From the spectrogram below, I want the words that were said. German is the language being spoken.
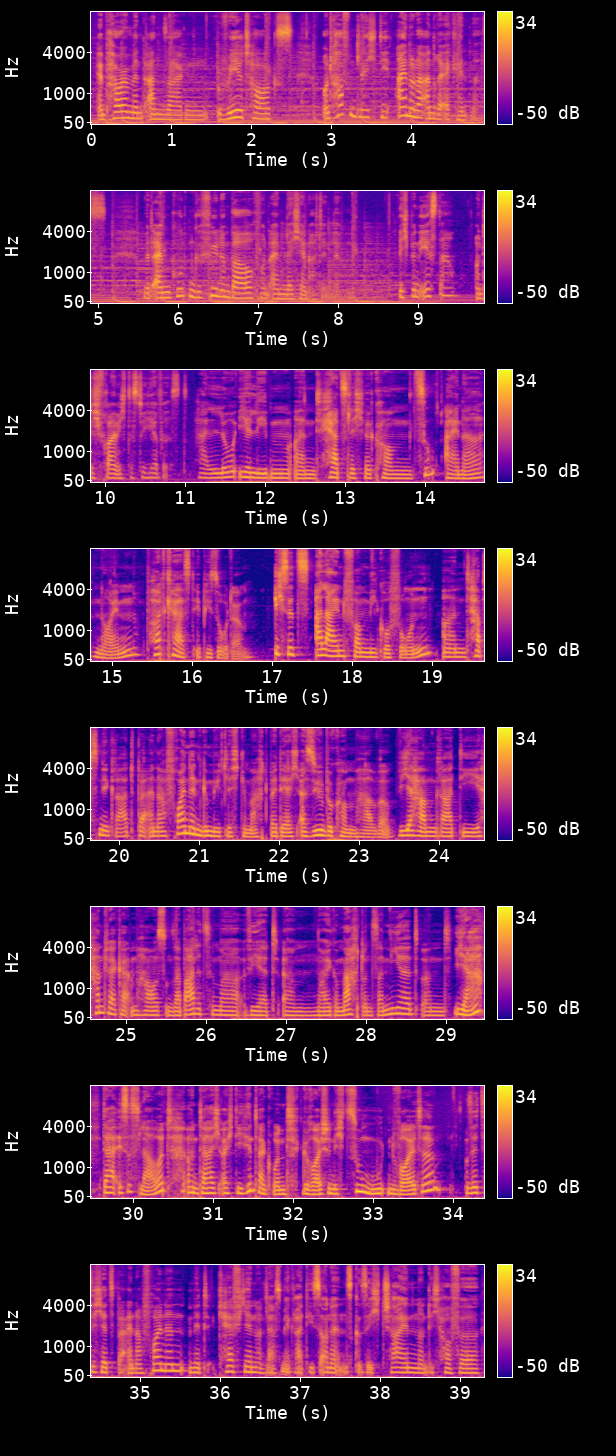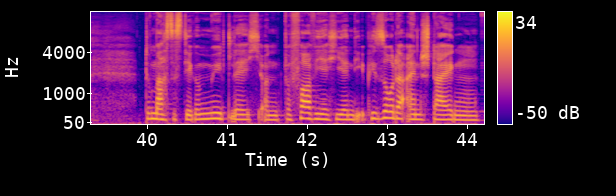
Empowerment-Ansagen, Real Talks und hoffentlich die ein oder andere Erkenntnis. Mit einem guten Gefühl im Bauch und einem Lächeln auf den Lippen. Ich bin Esther und ich freue mich, dass du hier bist. Hallo ihr Lieben und herzlich willkommen zu einer neuen Podcast-Episode. Ich sitze allein vom Mikrofon und habe es mir gerade bei einer Freundin gemütlich gemacht, bei der ich Asyl bekommen habe. Wir haben gerade die Handwerker im Haus, unser Badezimmer wird ähm, neu gemacht und saniert und ja, da ist es laut und da ich euch die Hintergrundgeräusche nicht zumuten wollte, sitze ich jetzt bei einer Freundin mit Käffchen und lass mir gerade die Sonne ins Gesicht scheinen und ich hoffe, du machst es dir gemütlich und bevor wir hier in die Episode einsteigen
